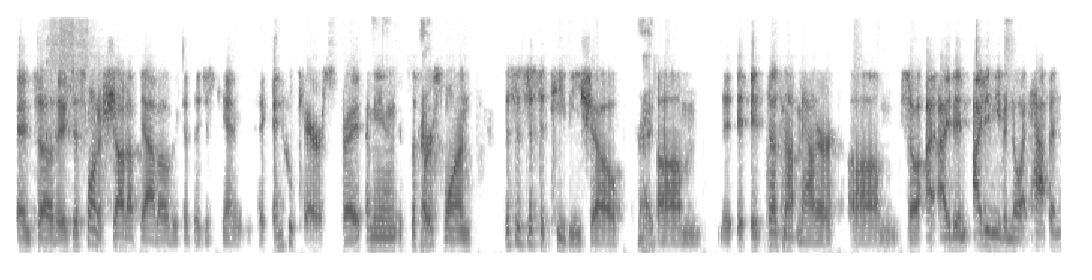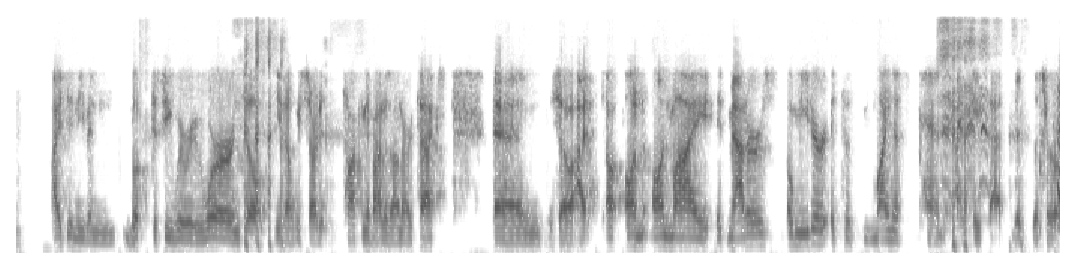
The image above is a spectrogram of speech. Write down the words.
and so they just want to shut up Dabo because they just can't even take, and who cares, right? I mean, it's the right. first one. This is just a TV show. Right. Um, it, it, it does not matter. Um, so I, I didn't, I didn't even know it happened. I didn't even look to see where we were until, you know, we started talking about it on our text. And so I, on, on my, it matters o meter, it's a minus 10. I hate that this, this early.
